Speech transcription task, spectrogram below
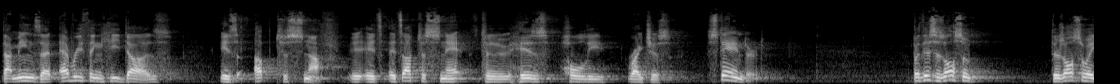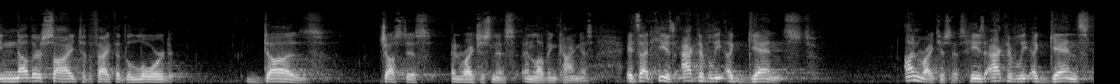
that means that everything he does is up to snuff, it's, it's up to, sna- to his holy, righteous standard. But this is also, there's also another side to the fact that the Lord does justice and righteousness and loving kindness. It's that he is actively against unrighteousness. He is actively against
